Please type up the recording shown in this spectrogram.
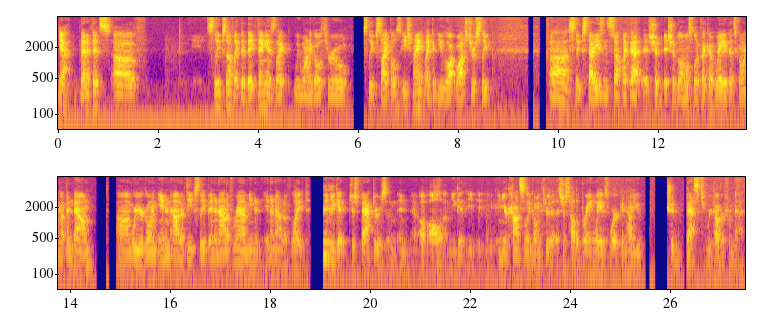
yeah, benefits of sleep stuff. Like the big thing is like we want to go through sleep cycles each night. Like if you watched your sleep uh, sleep studies and stuff like that, it should it should almost look like a wave that's going up and down, um, where you're going in and out of deep sleep, in and out of REM, in and, in and out of light, and Mm-hmm. you get just factors and, and of all of them. You get and you're constantly going through that. That's just how the brain waves work and how you should best recover from that.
